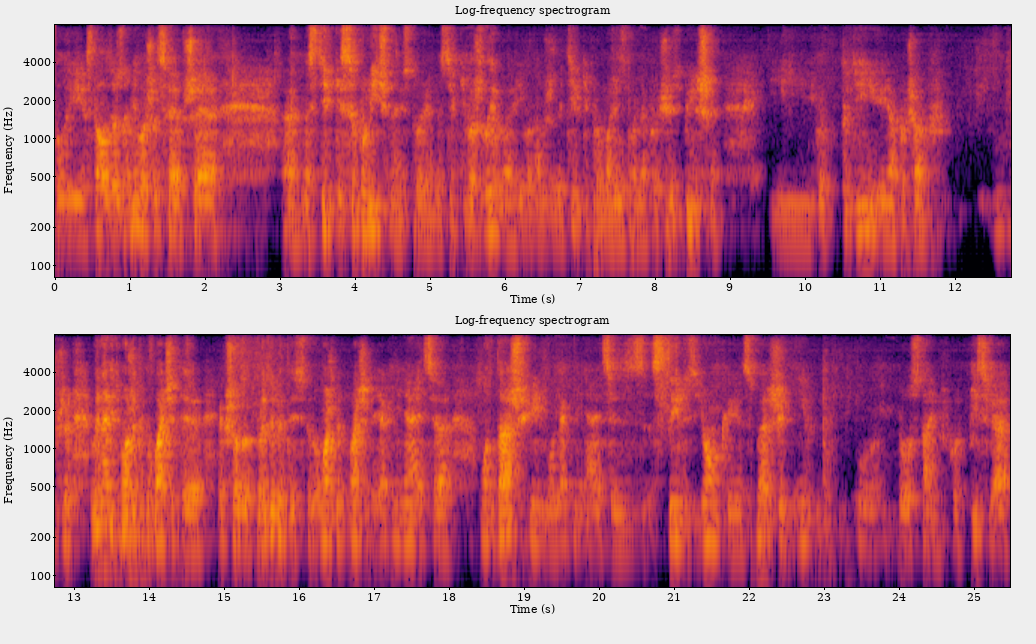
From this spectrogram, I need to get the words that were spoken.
коли стало зрозуміло, що це вже е, настільки символічна історія, настільки важлива, і вона вже не тільки про Маріуполь, а про щось більше. І от тоді я почав вже. Ви навіть можете побачити, якщо ви придивитесь, то ви можете побачити, як міняється монтаж фільму, як міняється стиль зйомки з перших днів до останніх. От після,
